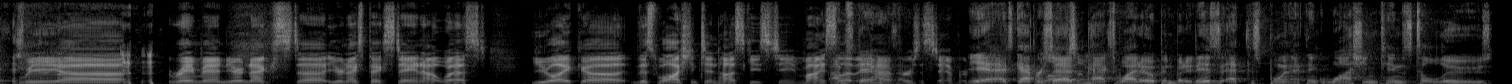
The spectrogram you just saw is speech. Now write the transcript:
we uh, Rayman, your next uh, your next pick staying out west. You like uh, this Washington Huskies team minus I'm 11 and a half versus Stanford. Yeah, as Capper Loves said, them. pack's wide open, but it is at this point. I think Washington's to lose,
